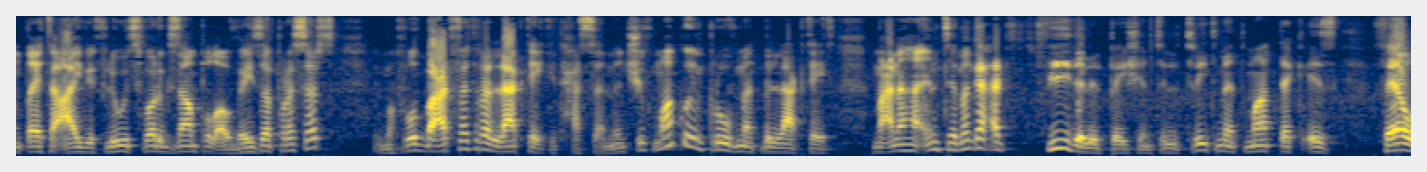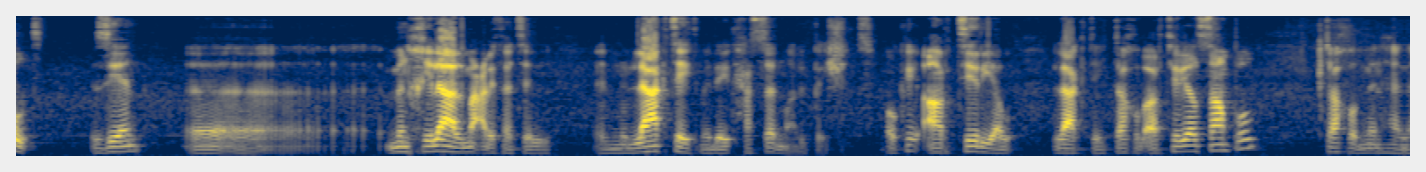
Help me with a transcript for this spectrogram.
انطيته IV fluids for example أو vasopressors المفروض بعد فترة ال lactate يتحسن. بنشوف ماكو improvement بال lactate معناها أنت ما قاعد تفيده لل patient ال treatment مالتك is failed زين؟ آه من خلال معرفة إنه ال lactate بدأ يتحسن مال ال patient okay؟ arterial lactate. تأخذ arterial sample تأخذ منها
